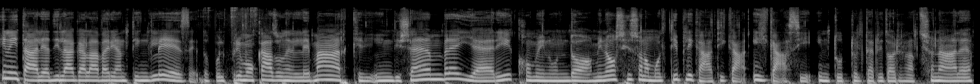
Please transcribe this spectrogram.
In Italia dilaga la variante inglese. Dopo il primo caso nelle Marche in dicembre, ieri, come in un domino, si sono moltiplicati i casi in tutto il territorio nazionale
